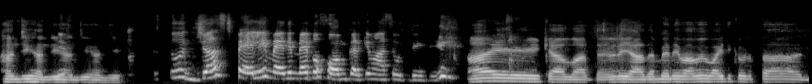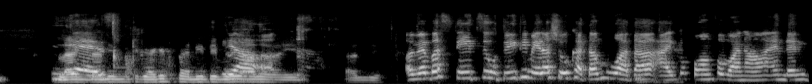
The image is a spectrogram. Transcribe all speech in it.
हाँ जी हाँ जी हाँ जी हाँ जी। तो जस्ट पहले मैंने मैं परफॉर्म करके वहाँ से उतरी थी। आए क्या बात है। मुझे याद है मैंने वहाँ में व्हाइट कुर्ता ब्लैक डेनिम की जैकेट पहनी थी मुझे याद है भाई। हाँ और मैं बस स्टेज से उतरी थी मेरा शो खत्म हुआ था I perform for one hour and then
